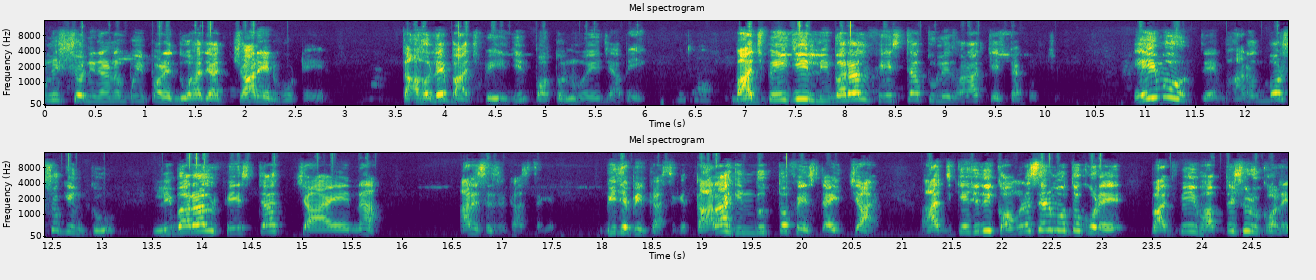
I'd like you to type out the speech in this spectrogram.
উনিশশো নিরানব্বই পরে দু হাজার চারের ভোটে, তাহলে বাজপেয়ীজির পতন হয়ে যাবে। বাজপেয়ীজি লিবারাল ফেসটা তুলে ধরার চেষ্টা করছে। এই মুহূর্তে ভারতবর্ষ কিন্তু লিবারাল ফেসটা চায় না আরএসএস এর কাছ থেকে বিজেপির কাছ থেকে। তারা হিন্দুত্ব ফেসটাই চায়। আজকে যদি কংগ্রেসের মতো করে বাজপেয়ী ভাবতে শুরু করে,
